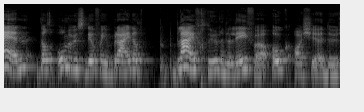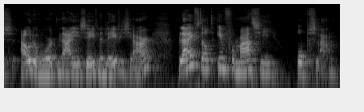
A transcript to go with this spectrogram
En dat onbewuste deel van je brein, dat blijft gedurende leven, ook als je dus ouder wordt, na je zevende levensjaar, blijft dat informatie opslaan.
